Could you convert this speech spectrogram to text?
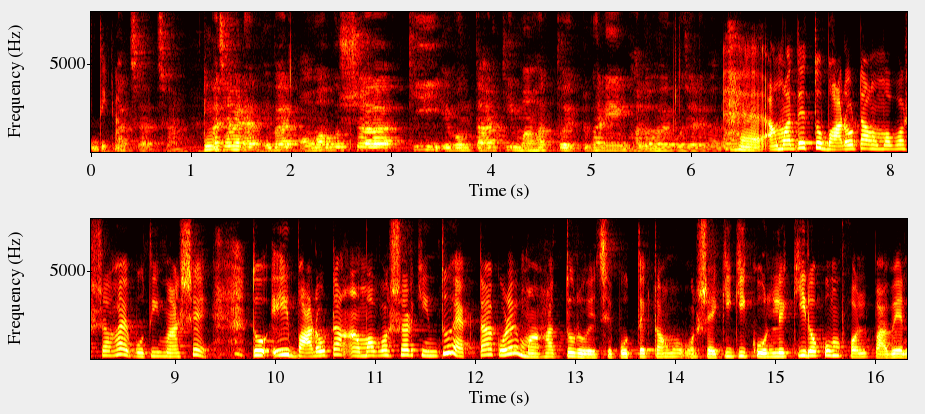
দিলাম। আচ্ছা আচ্ছা। আচ্ছা ম্যাডাম এবার অমাবস্যা কি এবং তার কি মাহাত্ম্য একটুখানি ভালোভাবে বোঝালে ভালো হ্যাঁ? আমাদের তো বারোটা অমাবস্যা হয় প্রতি মাসে। তো এই বারোটা অমাবস্যার কিন্তু একটা করে মাহাত্ম্য রয়েছে প্রত্যেকটা অমাবস্যায়। কি কি করলে কি রকম ফল পাবেন?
